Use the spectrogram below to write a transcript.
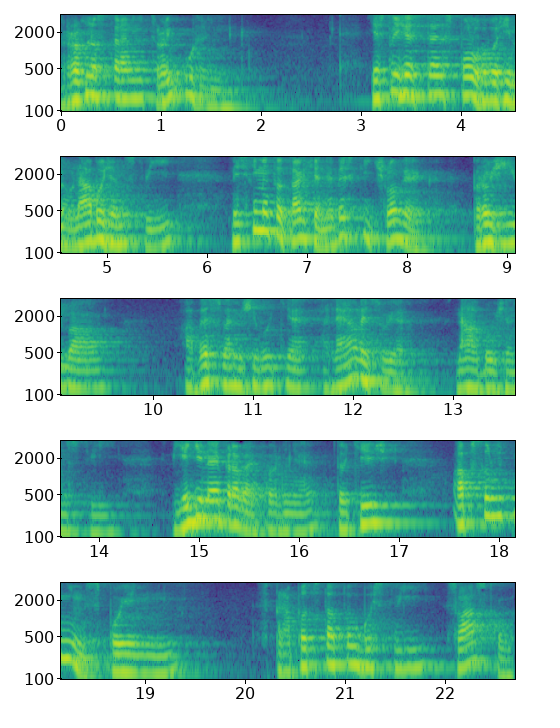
rovnostranný trojúhelník. Jestliže zde spolu hovoříme o náboženství, myslíme to tak, že nebeský člověk prožívá a ve svém životě realizuje náboženství v jediné pravé formě, totiž absolutním spojením s prapodstatou božství s láskou.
